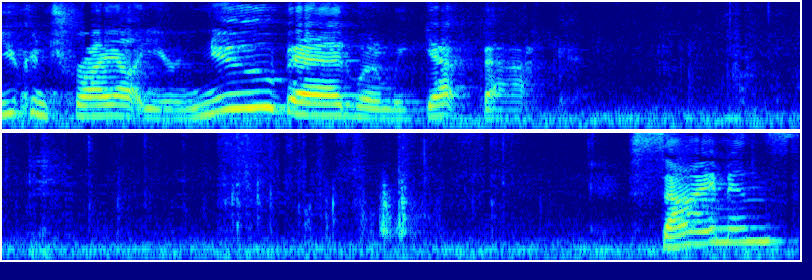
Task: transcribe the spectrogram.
You can try out your new bed when we get back. Simon's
